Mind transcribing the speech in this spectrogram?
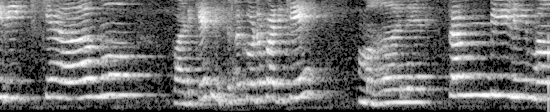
ഇരിക്കാമോ പഠിക്കേ ടീച്ചറുടെ കൂടെ പഠിക്കേ. മാനത്തമ്പിളി മാ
